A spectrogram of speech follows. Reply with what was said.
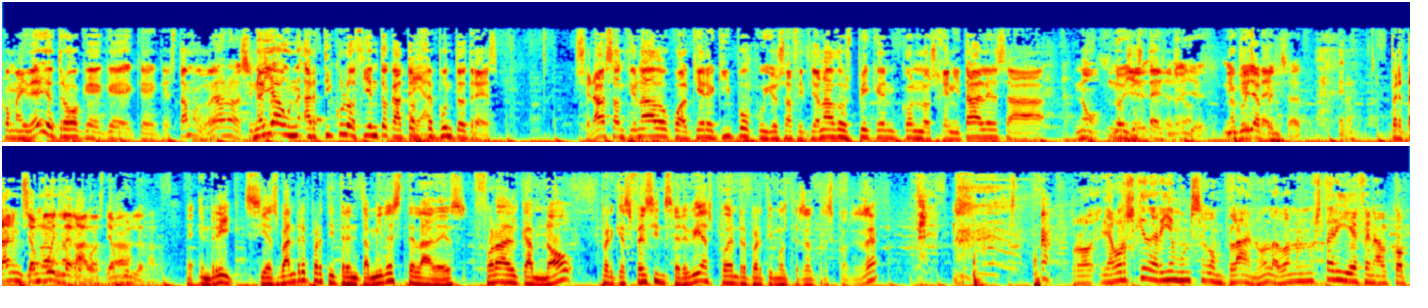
com a idea jo trobo que, que, que, que està molt bé No, no, si no no- hi ha un artículo 114.3 será sancionado cualquier equipo cuyos aficionados piquen con los genitales a... No, no, No hi és, existeix no això. hi és. Ningú hi ha existeix. Per tant, em Hi ha un sembla buit una legal, proposta- hi ha un buit legal. Eh, Enric, si es van repartir 30.000 estelades fora del Camp Nou, perquè es fessin servir es poden repartir moltes altres coses, eh? Però llavors quedaria en un segon pla, no? La dona no estaria fent el cop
